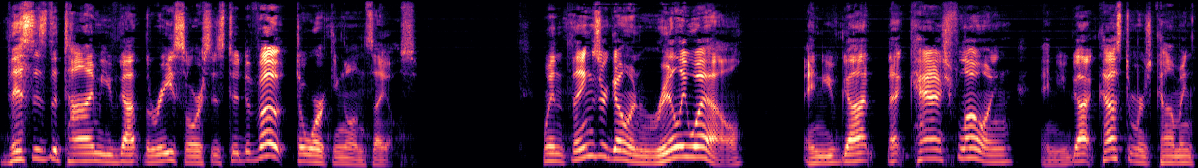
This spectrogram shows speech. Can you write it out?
this is the time you've got the resources to devote to working on sales. When things are going really well and you've got that cash flowing and you've got customers coming,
